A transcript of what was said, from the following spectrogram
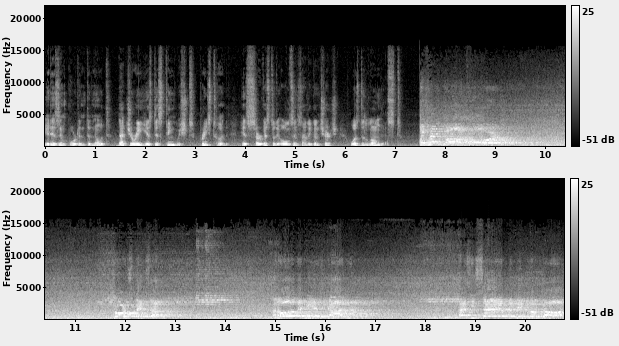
It is important to note that during his distinguished priesthood, his service to the All Saints Anglican Church was the longest. We thank God for George Spencer and all that he has done as he served the people of God,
